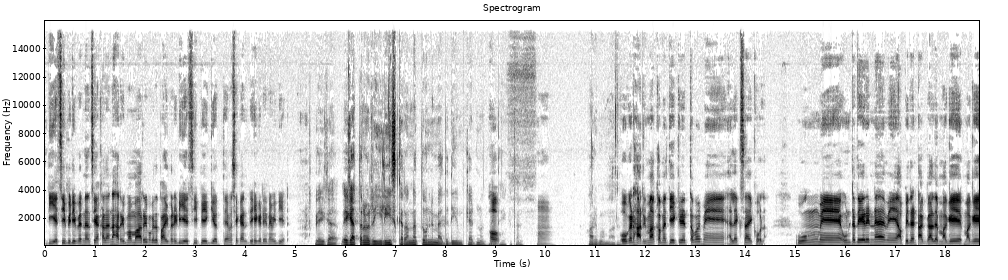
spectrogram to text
DSCP ඩිපෙන්න්සිය කලන්න හරිම මාරීමකද පයිමරි DSCP ගියොත්තම සකන්ඩ්‍රහකට එන විදිට ඒක ඒක ඇත්තනම රීලීස් කරන්නත් ඕන්න මැදදීම් කැඩනු හරිම මාර ඕකට හරිම අකමැතිය කිරෙත් තමයි මේ ඇලෙක්සයි කෝලා උන් මේ උන්ට තේරෙන්න මේ අපි දැන් ටක්ගාද මගේ මගේ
